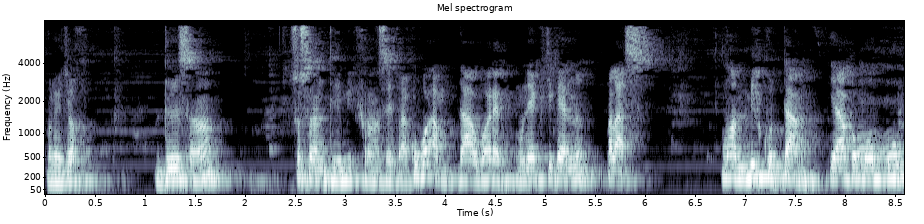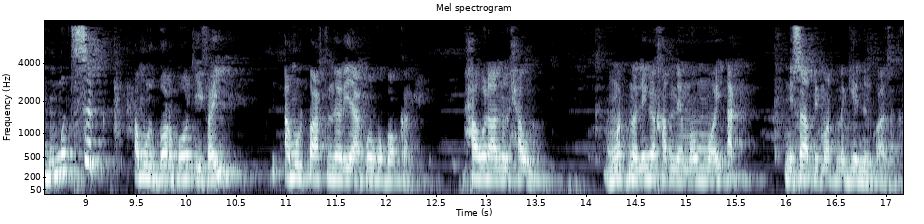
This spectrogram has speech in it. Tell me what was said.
moo lay jox 262 000 francs CFA ku ko am daaw ba ren mu nekk ci benn place. Mu am mil ko taam yaa ko moom moom bu mat sëkk. Amul bor boo ci fay amul partenaire yaa koo ko bokkal. Xawlaanul xawl. Mot na li nga xam ne moom mooy at. Nisaab bi mot na ko azaka.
